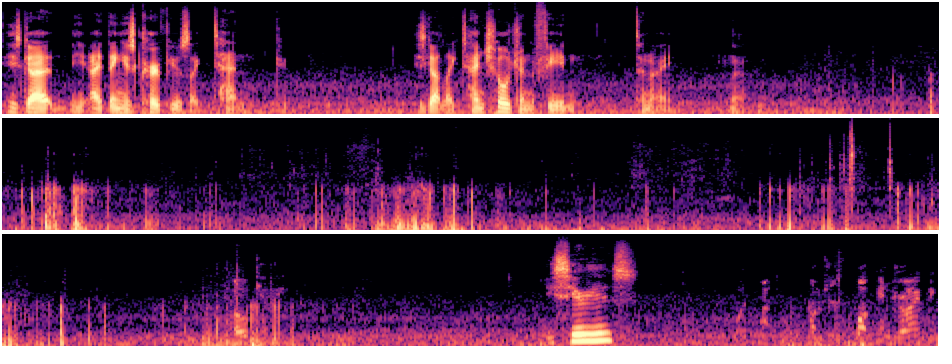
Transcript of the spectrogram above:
He's got. I think his curfew is like ten. He's got like ten children to feed tonight. Okay. You serious? What? I, I'm just fucking driving.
